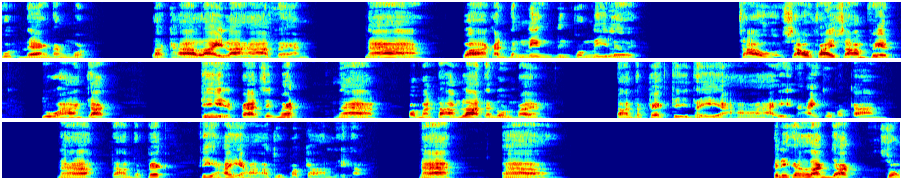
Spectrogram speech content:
กุดแดงทั้งหมด ราคาไร่ละ500,000นะว่ากันตรงนี้ถึงตรงนี้เลย เสาเสาไฟ3เฟสอยู่ห่างจากที่80เมตรนะ พอมันตามลาดถนนไป ตามสเปกที่ที่หาให้ให้ทุกประการนะฮะตามสเปกที่ให้หาทุกประการเลยครับ นะ อ่าทีนี้ก็หลังจากส่ง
